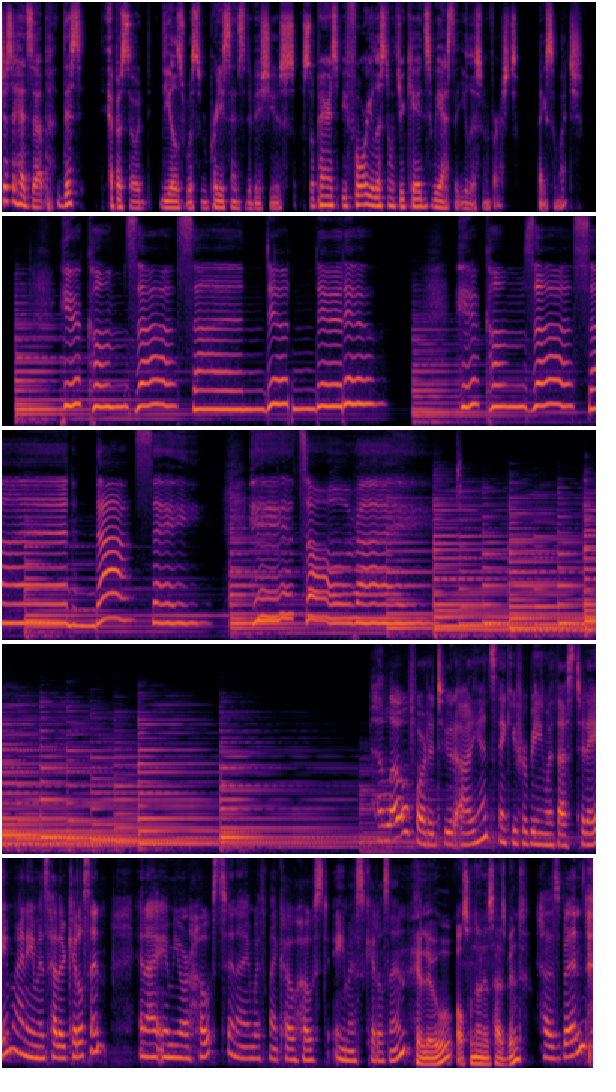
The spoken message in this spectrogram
Just a heads up this episode deals with some pretty sensitive issues. So, parents, before you listen with your kids, we ask that you listen first. Thanks so much. Here comes the sun, do do do. Here comes the sun, and I say it's alright. Hello, Fortitude audience. Thank you for being with us today. My name is Heather Kittleson, and I am your host, and I am with my co host, Amos Kittleson, Hello, also known as husband. husband.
